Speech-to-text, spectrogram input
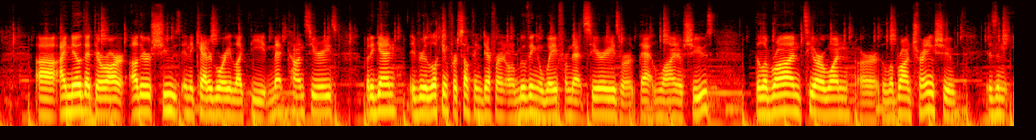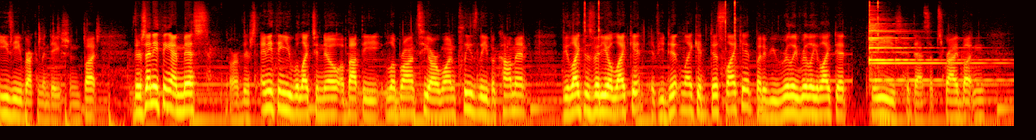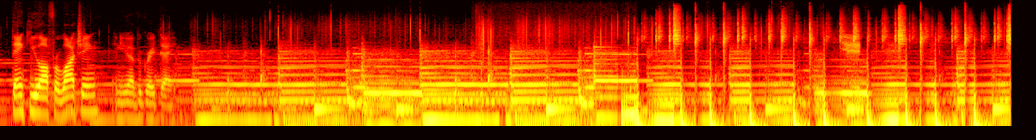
Uh, I know that there are other shoes in the category like the Metcon series, but again, if you're looking for something different or moving away from that series or that line of shoes, the LeBron TR1 or the LeBron training shoe is an easy recommendation. But if there's anything I missed, or if there's anything you would like to know about the LeBron TR1, please leave a comment. If you liked this video, like it. If you didn't like it, dislike it. But if you really, really liked it, please hit that subscribe button. Thank you all for watching, and you have a great day.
